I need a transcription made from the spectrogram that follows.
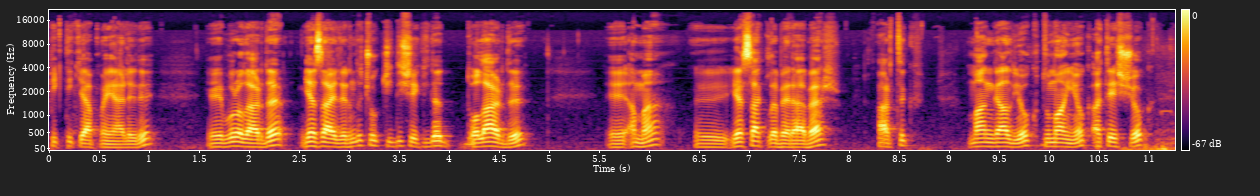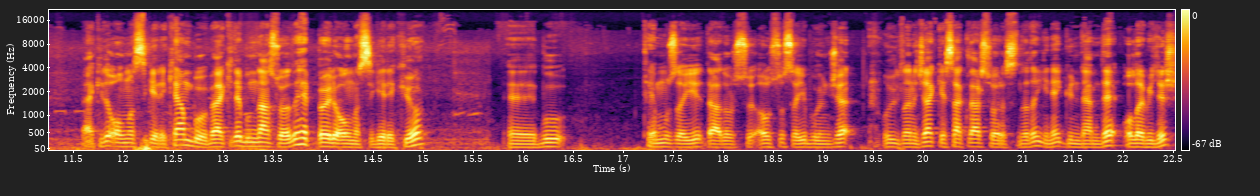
piknik yapma yerleri. E, buralarda yaz aylarında çok ciddi şekilde dolardı. E, ama e, yasakla beraber artık mangal yok, duman yok, ateş yok. Belki de olması gereken bu. Belki de bundan sonra da hep böyle olması gerekiyor. E, bu Temmuz ayı daha doğrusu Ağustos ayı boyunca uygulanacak yasaklar sonrasında da yine gündemde olabilir.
